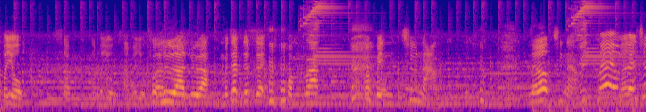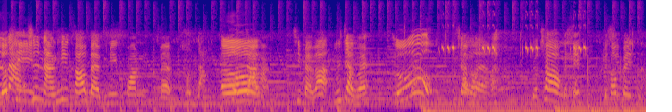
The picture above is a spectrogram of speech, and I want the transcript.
าแล้มวประโยคสามสามประโยคสามประโยคเรือเรือมันจะจะจะความรักมันเป็นชื่อหนังเลิฟชื่อหนัง ไม่เป็นชื่อหนังเลิฟชื่อหนังที่เขาแบบมีความแบบคนดังเอคนอดังอะที่แบบว่ารู้จักไหมรู้ช่องอะไรอะเดี๋ยวช่องกระซิบเขาเป็นอะ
